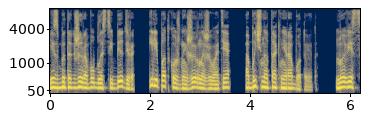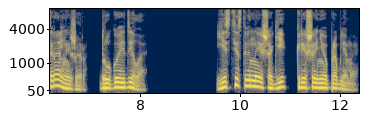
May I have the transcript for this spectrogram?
Избыток жира в области бедер или подкожный жир на животе обычно так не работают. Но висцеральный жир — другое дело. Естественные шаги к решению проблемы.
